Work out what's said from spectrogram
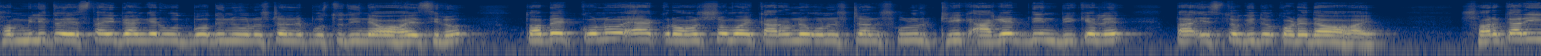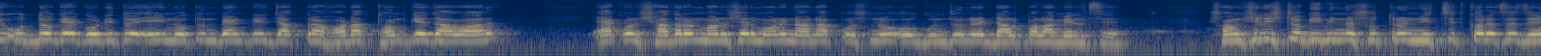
সম্মিলিত স্থায়ী ব্যাংকের উদ্বোধনী অনুষ্ঠানের প্রস্তুতি নেওয়া হয়েছিল। তবে কোনো এক রহস্যময় কারণে অনুষ্ঠান শুরুর ঠিক আগের দিন বিকেলে তা স্থগিত করে দেওয়া হয়। সরকারি উদ্যোগে গঠিত এই নতুন ব্যাংকটির যাত্রা হঠাৎ থমকে যাওয়ার এখন সাধারণ মানুষের মনে নানা প্রশ্ন ও গুঞ্জনের ডালপালা মেলছে। সংশ্লিষ্ট বিভিন্ন সূত্র নিশ্চিত করেছে যে,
